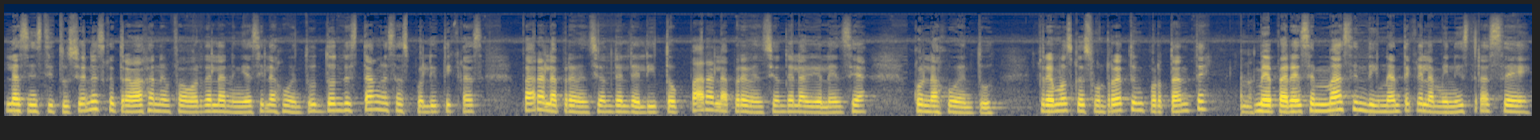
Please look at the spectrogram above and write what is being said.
las instituciones que trabajan en favor de la niñez y la juventud, ¿dónde están esas políticas para la prevención del delito, para la prevención de la violencia con la juventud? Creemos que es un reto importante. Me parece más indignante que la ministra se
